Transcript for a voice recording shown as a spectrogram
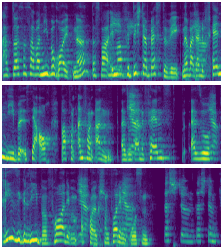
hast, du hast es aber nie bereut, ne? Das war Nee, immer für nee. dich der beste Weg, ne? Weil Ja. deine Fanliebe ist ja auch, war von Anfang an. Also Ja. deine Fans, also riesige Liebe vor dem. Erfolg, schon vor dem. Großen. Das stimmt, das stimmt.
